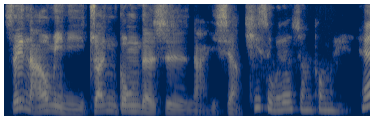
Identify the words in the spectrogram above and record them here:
所以娜欧米，你专攻的是哪一项？其实我都专攻哎，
